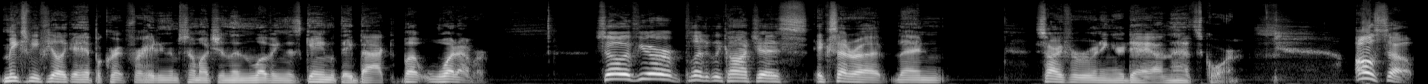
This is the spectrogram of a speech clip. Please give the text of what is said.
makes me feel like a hypocrite for hating them so much and then loving this game that they backed, but whatever. So if you're politically conscious, etc., then sorry for ruining your day on that score. Also,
